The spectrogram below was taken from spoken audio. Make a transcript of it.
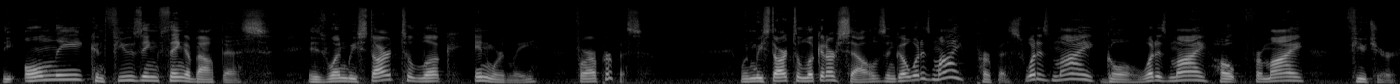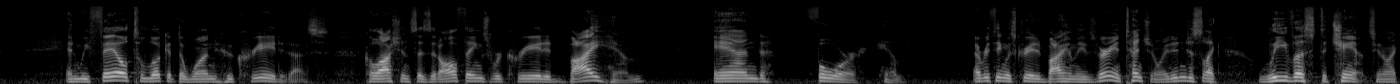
The only confusing thing about this is when we start to look inwardly for our purpose. When we start to look at ourselves and go, what is my purpose? What is my goal? What is my hope for my future? And we fail to look at the one who created us. Colossians says that all things were created by him and for him. Everything was created by him. He was very intentional. He didn't just like leave us to chance, you know, like,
